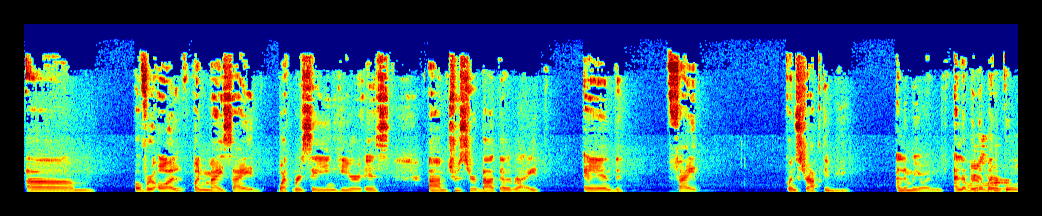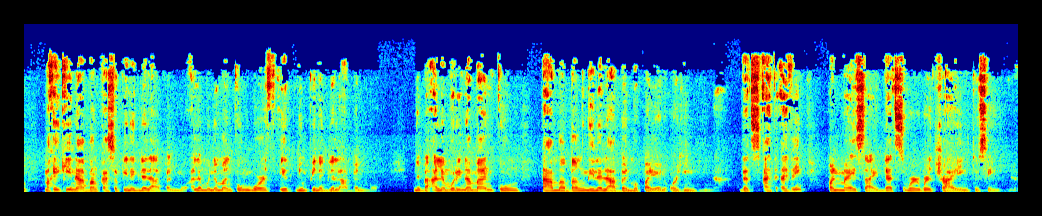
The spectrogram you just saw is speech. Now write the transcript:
Um, overall, on my side, what we're saying here is um, choose your battle right and fight constructively. Alam mo yon? Alam mo Yes, naman sir. kung makikinabang ka sa pinaglalaban mo. Alam mo naman kung worth it yung pinaglalaban mo. 'Di ba? Alam mo rin naman kung tama bang nilalaban mo pa yon or hindi na. That's I, I think on my side, that's where we're trying to say here.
